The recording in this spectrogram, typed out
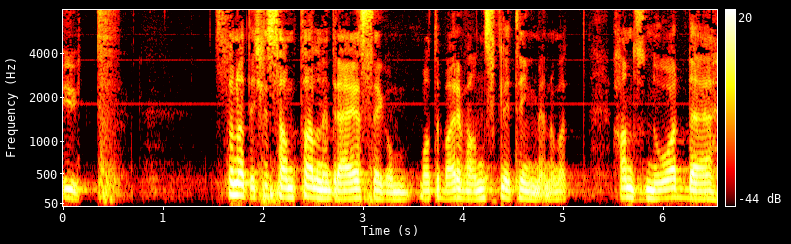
ut. Sånn at ikke samtalene dreier seg om måte, bare vanskelige ting, men om at Hans nåde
